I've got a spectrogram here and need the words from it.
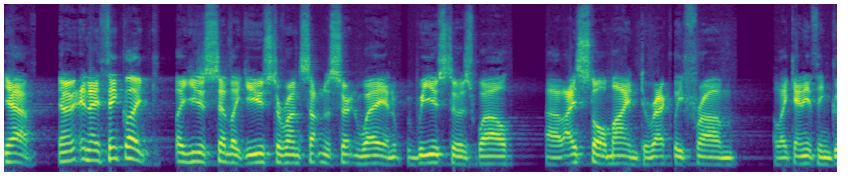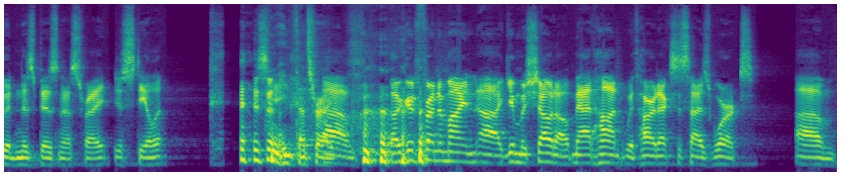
Yeah. And I think like like you just said like you used to run something a certain way and we used to as well. Uh, I stole mine directly from like anything good in this business, right? Just steal it. so, That's right. um, a good friend of mine, uh, give him a shout out, Matt Hunt with Hard Exercise Works. Um,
